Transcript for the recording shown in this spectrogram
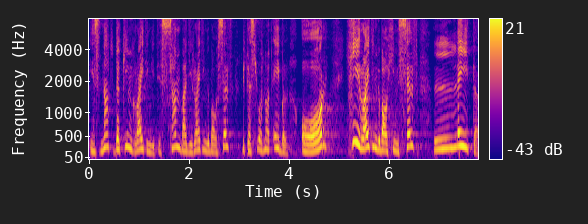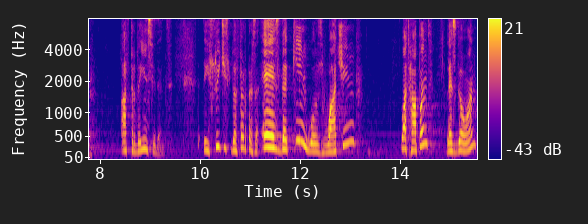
is not the king writing it, is somebody writing about self because he was not able. Or he writing about himself later after the incident. He switches to the third person. As the king was watching, what happened? Let's go on.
